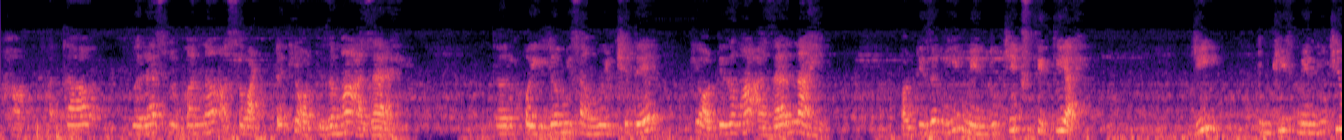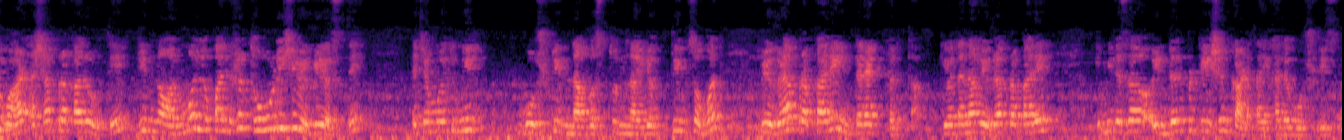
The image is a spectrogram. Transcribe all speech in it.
हा आता बऱ्याच लोकांना असं वाटतं की ऑटिझम हा आजार आहे. तर पहिलं मी सांगू इच्छिते की ऑटिझम हा आजार नाही. ऑटिझम ही मेंदूची एक स्थिती आहे. जी तुमची मेंदूची वाढ अशा प्रकारे होते जी नॉर्मल लोकांपेक्षा थोडीशी वेगळी असते. त्याच्यामुळे तुम्ही गोष्टींना वस्तूंना व्यक्तींसोबत वेगळ्या प्रकारे इंटरॅक्ट करता. किंवा त्यांना वेगळ्या प्रकारे तुम्ही त्याचं इंटरप्रिटेशन काढता एखाद्या गोष्टीचं.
